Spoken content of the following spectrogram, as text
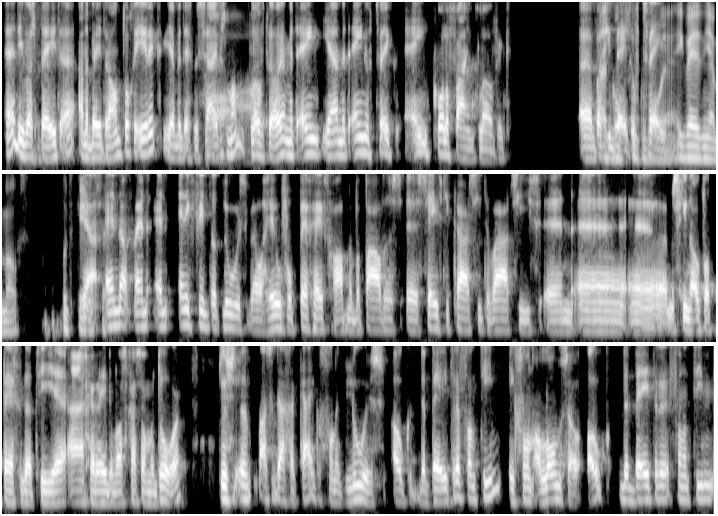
Hè, die was beter, aan de betere hand toch, Erik? Jij bent echt de cijfersman, oh. geloof het wel. Hè? Met, één, ja, met één of twee, één qualifying, geloof ik. Uh, was hij beter, of twee. Voor, ik weet het niet uit mijn hoofd. Moet ik ja, en, dan, en, en, en ik vind dat Lewis wel heel veel pech heeft gehad met bepaalde uh, safety car situaties. En uh, misschien ook wat pech dat hij aangereden was, ga zo maar door. Dus als ik daar ga kijken, vond ik Lewis ook de betere van het team. Ik vond Alonso ook de betere van het team,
